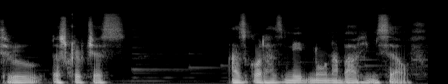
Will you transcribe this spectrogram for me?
through the scriptures as God has made known about Himself.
